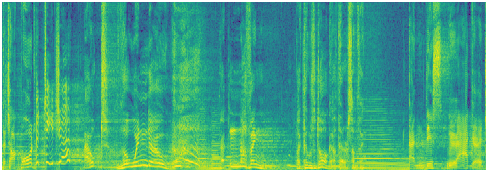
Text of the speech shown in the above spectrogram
The chalkboard? The teacher? Out the window! At nothing! Like there was a dog out there or something. And this laggard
